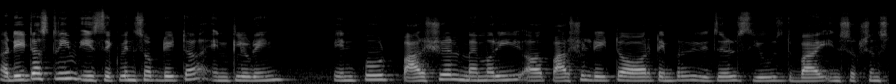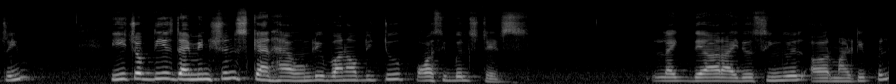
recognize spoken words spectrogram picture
a data stream is sequence of data including input partial memory or partial data or temporary results used by instruction stream. Each of these dimensions can have only one of the two possible states like they are either single or multiple.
